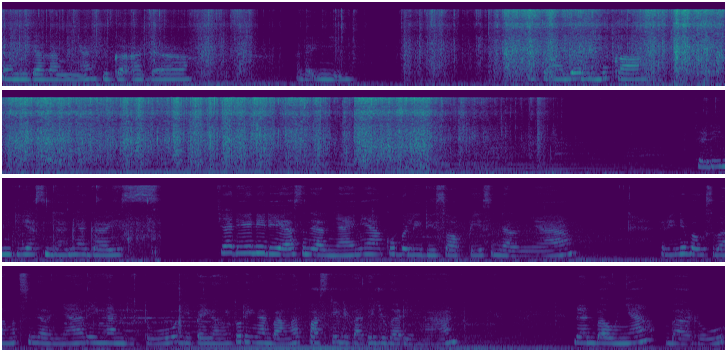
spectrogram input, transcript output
Dan di dalamnya juga ada ada ini. Langsung aja dibuka. Jadi ini dia sendalnya guys. Jadi ini dia sendalnya. Ini aku beli di shopee sendalnya. Dan ini bagus banget sendalnya. Ringan gitu. Dipegang itu ringan banget. Pasti dipakai juga ringan. Dan baunya baru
